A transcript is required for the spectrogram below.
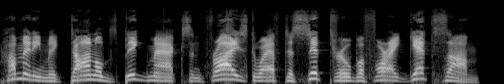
How many McDonald's Big Macs and fries do I have to sit through before I get some?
